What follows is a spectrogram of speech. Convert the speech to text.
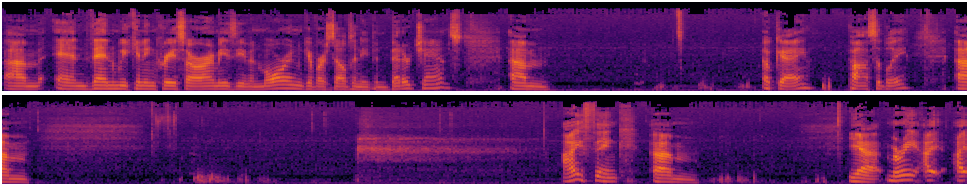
um, and then we can increase our armies even more and give ourselves an even better chance? Um, okay, possibly. Um, I think um, Yeah, Marie, I, I,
